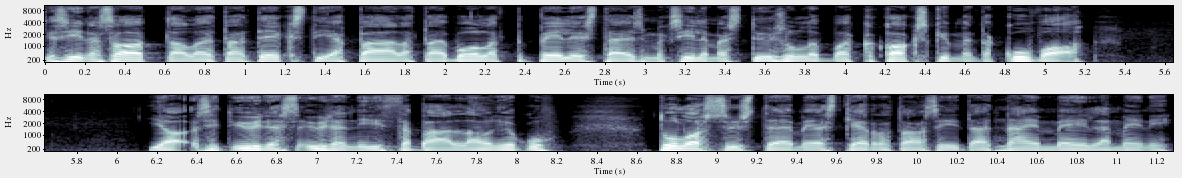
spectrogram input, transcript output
ja siinä saattaa olla jotain tekstiä päällä, tai voi olla, että pelistä esimerkiksi ilmestyy sulle vaikka 20 kuvaa, ja sitten yhdessä, yhden niistä päällä on joku tulossysteemi, ja kerrotaan siitä, että näin meillä meni,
